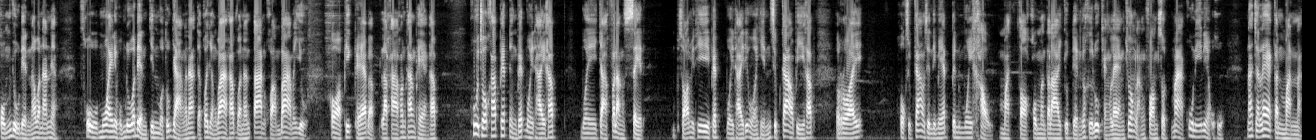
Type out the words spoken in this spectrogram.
ผมอยู่เด่นนะวันนั้นเนี่ยโอ้มวยเนี่ยผมดูว่าเด่นกินหมดทุกอย่างแล้วนะ แต่ก็ยังว่าครับวันนั้นต้านความบ้าไม่อยู่ ก็พลิกแพ้แบบราคาค่อนข้างแพงครับ คู่ชกครับเพชรหนึ่งเพชรมวยไทยครับ มวยจากฝรั่งเศสซ้อมอยู่ที่เพชรมวยไทยที่หัวหิน 19 ปีครับ 69เซนติเมตรเป็นมวยเข่าหมัดศอคมอันตรายจุดเด่นก็คือลูกแข็งแรงช่วงหลังฟอร์มสดมากคู่นี้เนี่ยโอ้โหน่าจะแลกกันมันน่ะ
